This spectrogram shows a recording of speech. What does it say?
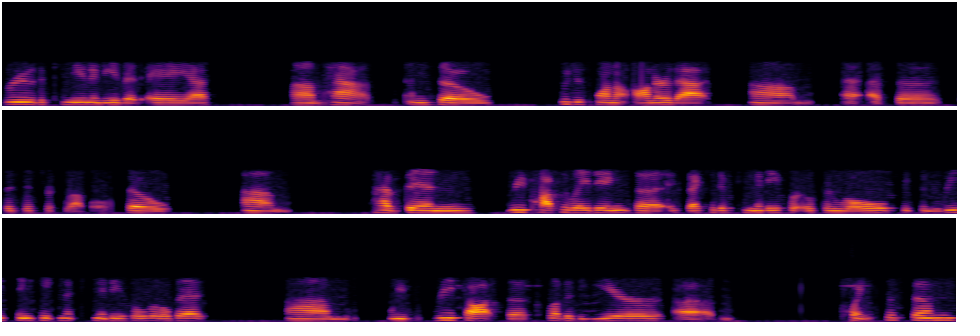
through the community that AAF um, has. And so we just want to honor that um, at, the, the district level. So um, have been repopulating the executive committee for open roles. We've been rethinking the committees a little bit. Um, we've rethought the club of the year um, point system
